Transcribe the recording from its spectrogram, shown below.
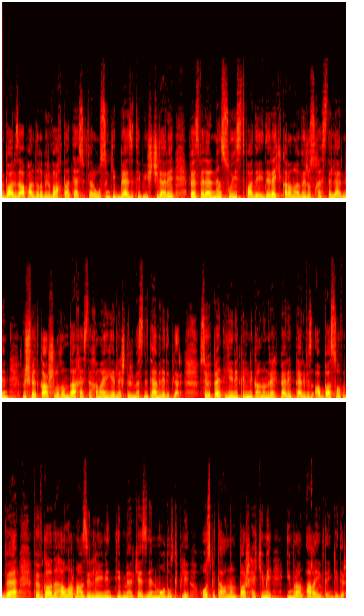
mübarizə apardığı bir vaxtda təəssüflər olsun ki, bəzi tibb işçiləri vəzifələrindən sui-istifadə edərək koronavirus xəstələrinin rüşvət qarşılığında xəstəxanaya yerləşdirilməsini təmin ediblər. Söhbət Yeni Klinikanın rəhbəri Pərviz Abbasov və Fövqəladə Hallar Nazirliyinin tibb mərkəzinin modul tipli hospitalının baş həkimi İmran Ağayevdən gedir.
